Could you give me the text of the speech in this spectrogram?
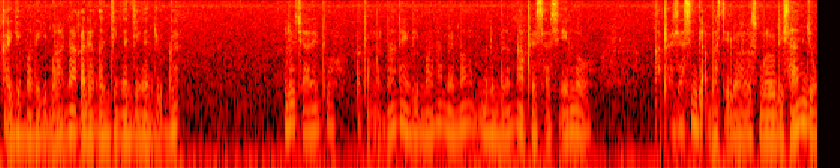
kayak gimana gimana kadang anjing anjingan juga lo cari tuh pertemanan yang di mana memang bener-bener ngapresiasi lo. Apresiasi nggak pasti lo harus melulu disanjung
